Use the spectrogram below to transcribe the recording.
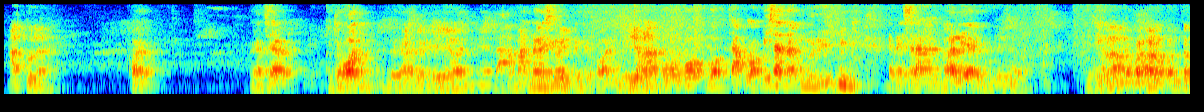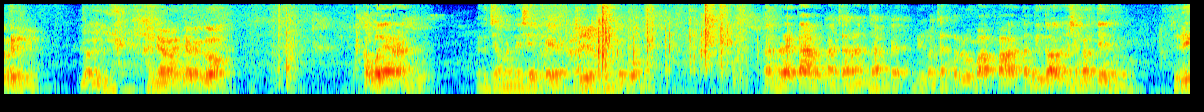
Aku lah. kon nggak saya kudu kon Iya, kudu iya. kon tak aman sih kudu kon Iya. jangan aku kok mbok caplok bisa nang mburi kena serangan balik aku jadi ono kon konterin ya. yo iya hanya menjaga aku aku heran bu dari zaman SMP ya kan Iya. SMP kok kan mereka pacaran sampai di pacar perlu apa tapi nggak ada yang ngerti loh jadi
